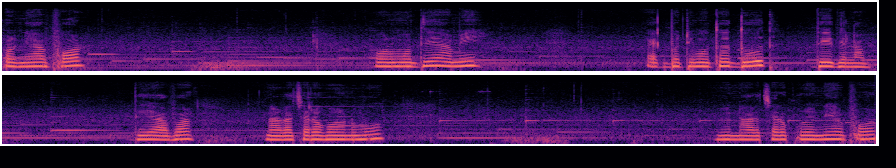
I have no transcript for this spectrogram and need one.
করে নেওয়ার পর ওর মধ্যে আমি এক বাটি মতো দুধ দিয়ে দিলাম। দিয়ে আবার নাড়াচাড়া করে নেব। নাড়াচাড়া করে নেওয়ার পর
